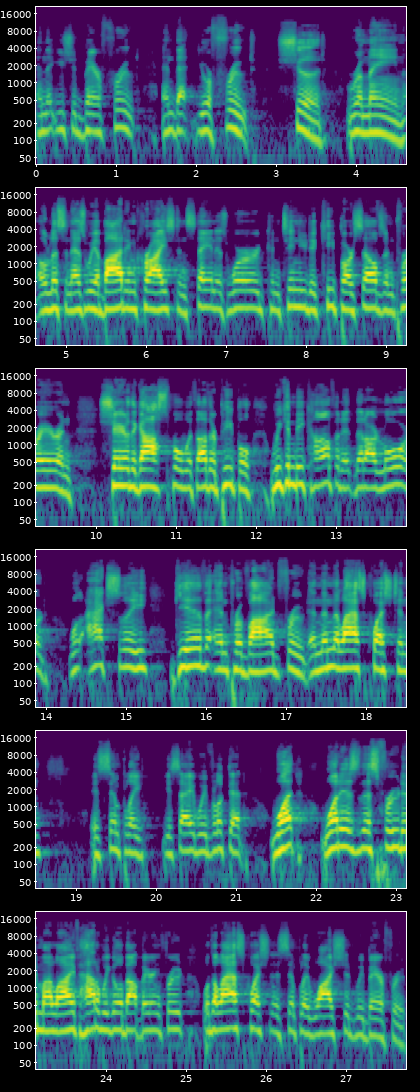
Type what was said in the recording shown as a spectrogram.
and that you should bear fruit, and that your fruit should remain. Oh, listen, as we abide in Christ and stay in His Word, continue to keep ourselves in prayer and share the gospel with other people, we can be confident that our Lord will actually give and provide fruit. And then the last question is simply you say, We've looked at what, what is this fruit in my life? How do we go about bearing fruit? Well, the last question is simply, Why should we bear fruit?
